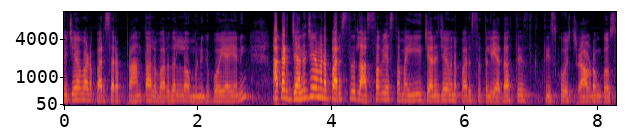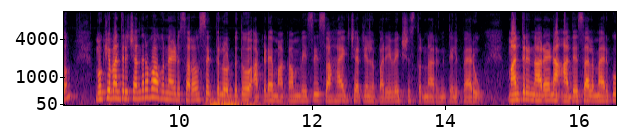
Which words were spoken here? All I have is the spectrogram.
విజయవాడ పరిసర ప్రాంతాలు వరదల్లో మునిగిపోయాయని అక్కడ జనజీవన పరిస్థితులు అస్తవ్యస్తమయ్యి జనజీవన పరిస్థితులు యథాస్థితికి తీసుకువచ్చి రావడం కోసం ముఖ్యమంత్రి చంద్రబాబు నాయుడు సర్వశక్తులొడ్డుతో అక్కడే మకాం వేసి సహాయక చర్యలను పర్యవేక్షిస్తున్నారని తెలిపారు. మంత్రి నారాయణ ఆదేశాల మేరకు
